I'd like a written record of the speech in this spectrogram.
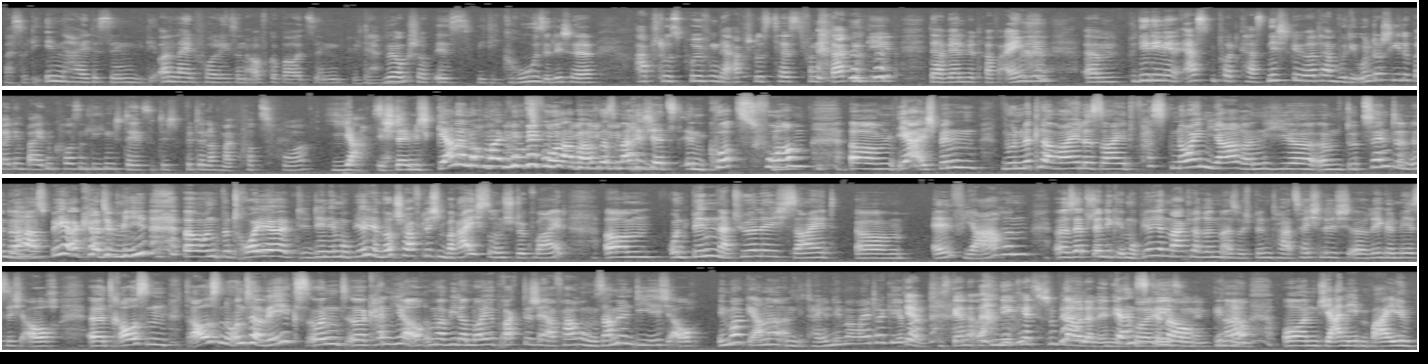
was so die Inhalte sind, wie die Online-Vorlesungen aufgebaut sind, wie der mhm. Workshop ist, wie die gruselige Abschlussprüfung, der Abschlusstest vonstatten geht. da werden wir drauf eingehen. Ähm, für die, die den ersten Podcast nicht gehört haben, wo die Unterschiede bei den beiden Kursen liegen, stellst du dich bitte noch mal kurz vor. Ja, ich stelle mich gerne noch mal kurz vor, aber auch das mache ich jetzt in Kurzform. Ähm, ja, ich bin nun mittlerweile seit fast neun Jahren hier ähm, Dozentin in der ja. HSB-Akademie äh, und betreue den immobilienwirtschaftlichen Bereich so ein Stück weit ähm, und bin natürlich seit ähm, elf Jahren äh, selbstständige Immobilienmaklerin. Also ich bin tatsächlich äh, regelmäßig auch äh, draußen, draußen unterwegs und äh, kann hier auch immer wieder neue praktische Erfahrungen sammeln, die ich auch immer gerne an die Teilnehmer weitergebe. Ja, du kannst gerne aus dem Nähkästchen plaudern in den Ganz genau, Vorlesungen. Genau. genau. Und ja, nebenbei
